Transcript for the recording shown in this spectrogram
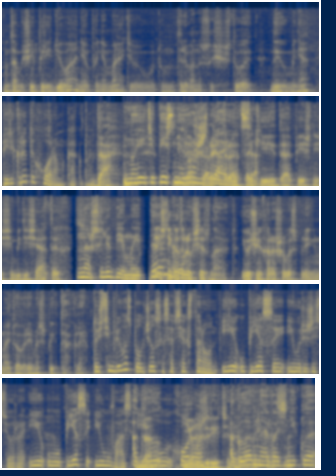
ну там еще и переодевания, понимаете, вот у Натальи Ивановны существует, да и у меня. Перекрыты хором, как бы. Да. Но эти песни Немножко ретро, рождаются. такие, да, песни 70-х, Наши любимые. Да, песни, вот. которые все знают и очень хорошо воспринимают во время спектакля. То есть симбиоз получился со всех сторон. И у пьесы, и у режиссера, и у пьесы, и у вас, А и да. у хора. И у зрителя. А да. главное, Прекрасно. возникла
